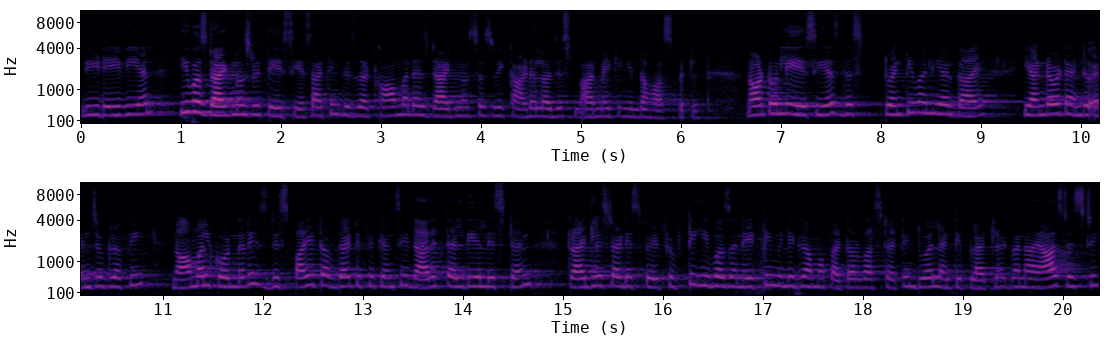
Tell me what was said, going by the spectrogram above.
lead AVL, he was diagnosed with ACS. I think this is the commonest diagnosis we cardiologists are making in the hospital. Not only ACS, this 21-year guy, he underwent angiography, normal coronaries. Despite of that, if you can see, direct LDL is 10, triglyceride is 50. He was on 80 milligram of atorvastatin, dual antiplatelet. When I asked history,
